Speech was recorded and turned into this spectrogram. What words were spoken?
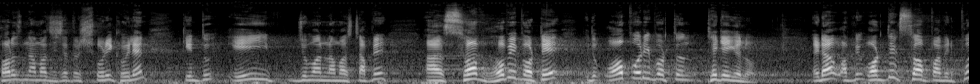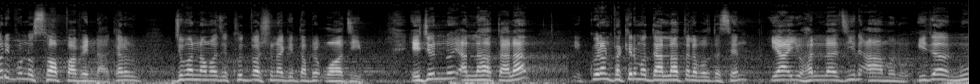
ফরজ নামাজের সাথে শরিক হইলেন, কিন্তু এই জুমার নামাজটা আপনি সব হবে বটে, কিন্তু অপরিবর্তন থেকে গেল। এটা আপনি অর্ধেক সব পাবেন, পরিপূর্ণ সব পাবেন না। কারণ জুমার নামাজে খুদ্া শোনা কিন্তু আপনার ওয়াজিব। এই জন্যই আল্লাহ তালা কোরআন পাকের মধ্যে আল্লাহ তালা বলতেছেন, ইয়া ইউ ইউহাল্লাজিন আমানু, ইদা নু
